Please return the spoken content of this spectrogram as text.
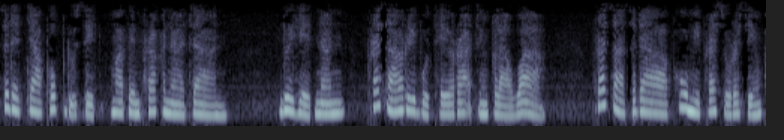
เสด็จจากภพดุสิตมาเป็นพระคณาจารย์ ด้วยเหตุนั้น พระสารีบุตรเทระจึงกล่าวว่า พระศาสดาผู้มีพระสุรเสียงไพ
